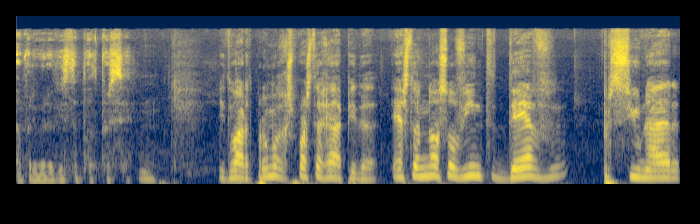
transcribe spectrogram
à primeira vista pode parecer. Hum. Eduardo, para uma resposta rápida, esta nossa ouvinte deve pressionar.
